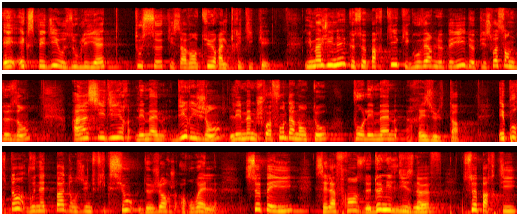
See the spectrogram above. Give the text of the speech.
et expédie aux oubliettes tous ceux qui s'aventurent à le critiquer. Imaginez que ce parti qui gouverne le pays depuis 62 ans a ainsi dire les mêmes dirigeants, les mêmes choix fondamentaux pour les mêmes résultats. Et pourtant, vous n'êtes pas dans une fiction de George Orwell. Ce pays, c'est la France de 2019. Ce parti,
